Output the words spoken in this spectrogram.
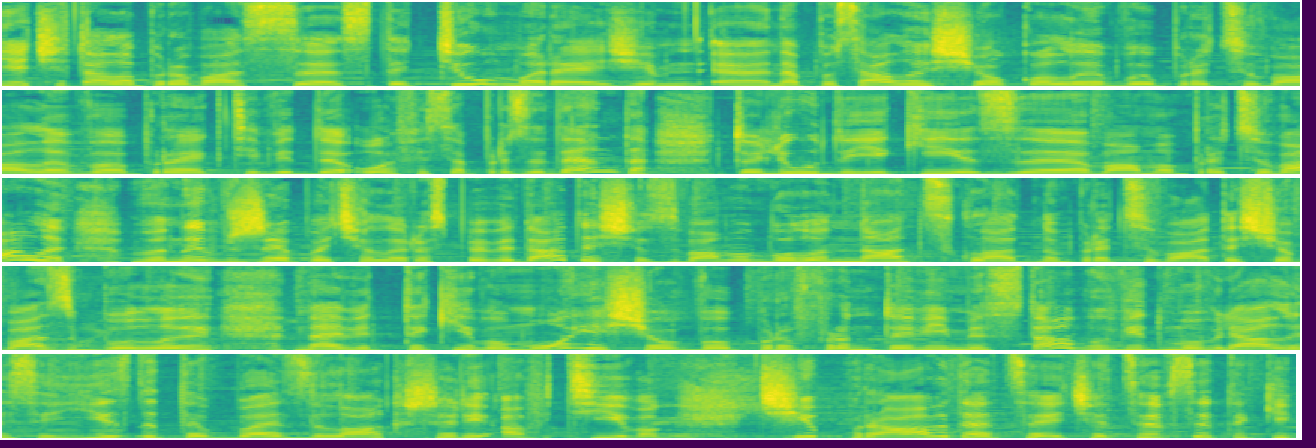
Я читала про вас е, статтю в мережі. Е, Написали, що коли ви працювали в проєкті від офіса президента, то люди, які з вами працювали, вони вже почали розповідати, що з вами було надскладно працювати. Що у вас були навіть такі вимоги, що в прифронтові міста ви відмовлялися їздити без лакшері автівок. Чи правда це, чи це все таки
